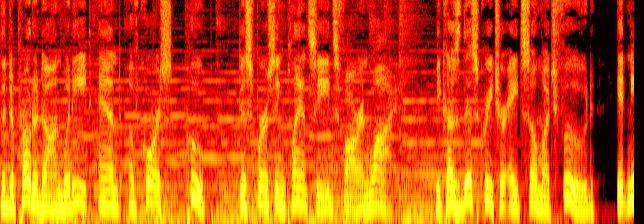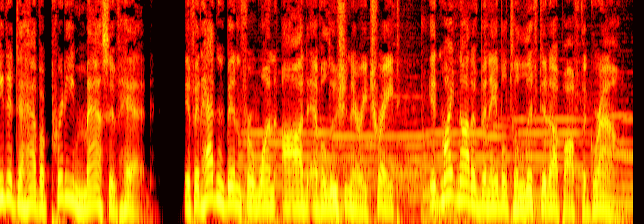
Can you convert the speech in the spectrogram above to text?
The Diprotodon would eat and, of course, poop, dispersing plant seeds far and wide. Because this creature ate so much food, it needed to have a pretty massive head. If it hadn't been for one odd evolutionary trait, it might not have been able to lift it up off the ground.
